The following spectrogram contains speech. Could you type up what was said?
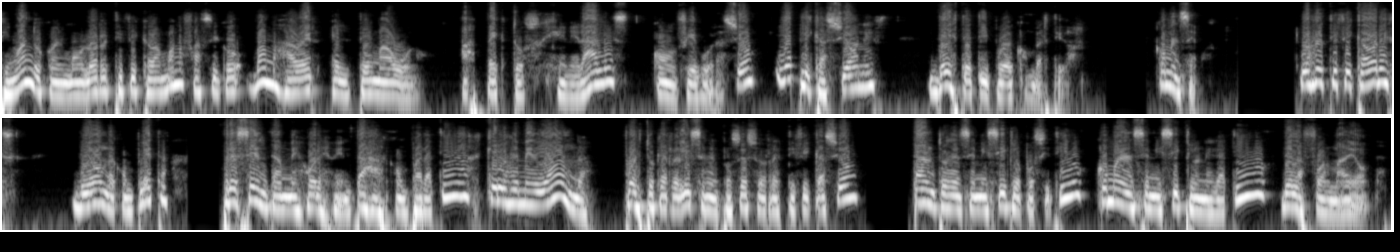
Continuando con el módulo rectificador monofásico, vamos a ver el tema 1, aspectos generales, configuración y aplicaciones de este tipo de convertidor. Comencemos. Los rectificadores de onda completa presentan mejores ventajas comparativas que los de media onda, puesto que realizan el proceso de rectificación tanto en el semiciclo positivo como en el semiciclo negativo de la forma de onda.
